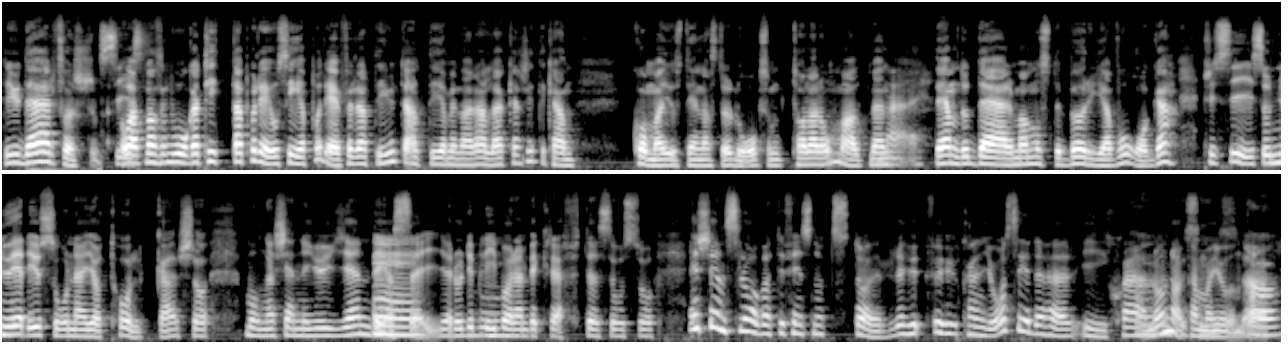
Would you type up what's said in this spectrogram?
det är ju där först. Precis. Och att man vågar titta på det och se på det. För att det är ju inte alltid, jag menar alla kanske inte kan komma just till en astrolog som talar om allt. Men Nej. det är ändå där man måste börja våga. Precis, och nu är det ju så när jag tolkar så många känner ju igen det jag säger och det blir bara en bekräftelse och så en känsla av att det finns något större. För hur kan jag se det här i stjärnorna Ja, kan man ju undra. Ja.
